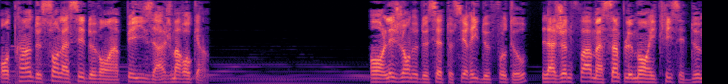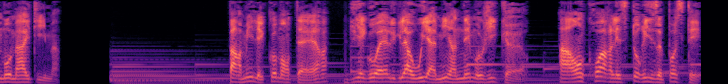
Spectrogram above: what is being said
en train de s'enlacer devant un paysage marocain. En légende de cette série de photos, la jeune femme a simplement écrit ces deux mots maritimes. Parmi les commentaires, Diego El Glaoui a mis un emoji cœur. À en croire les stories postées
